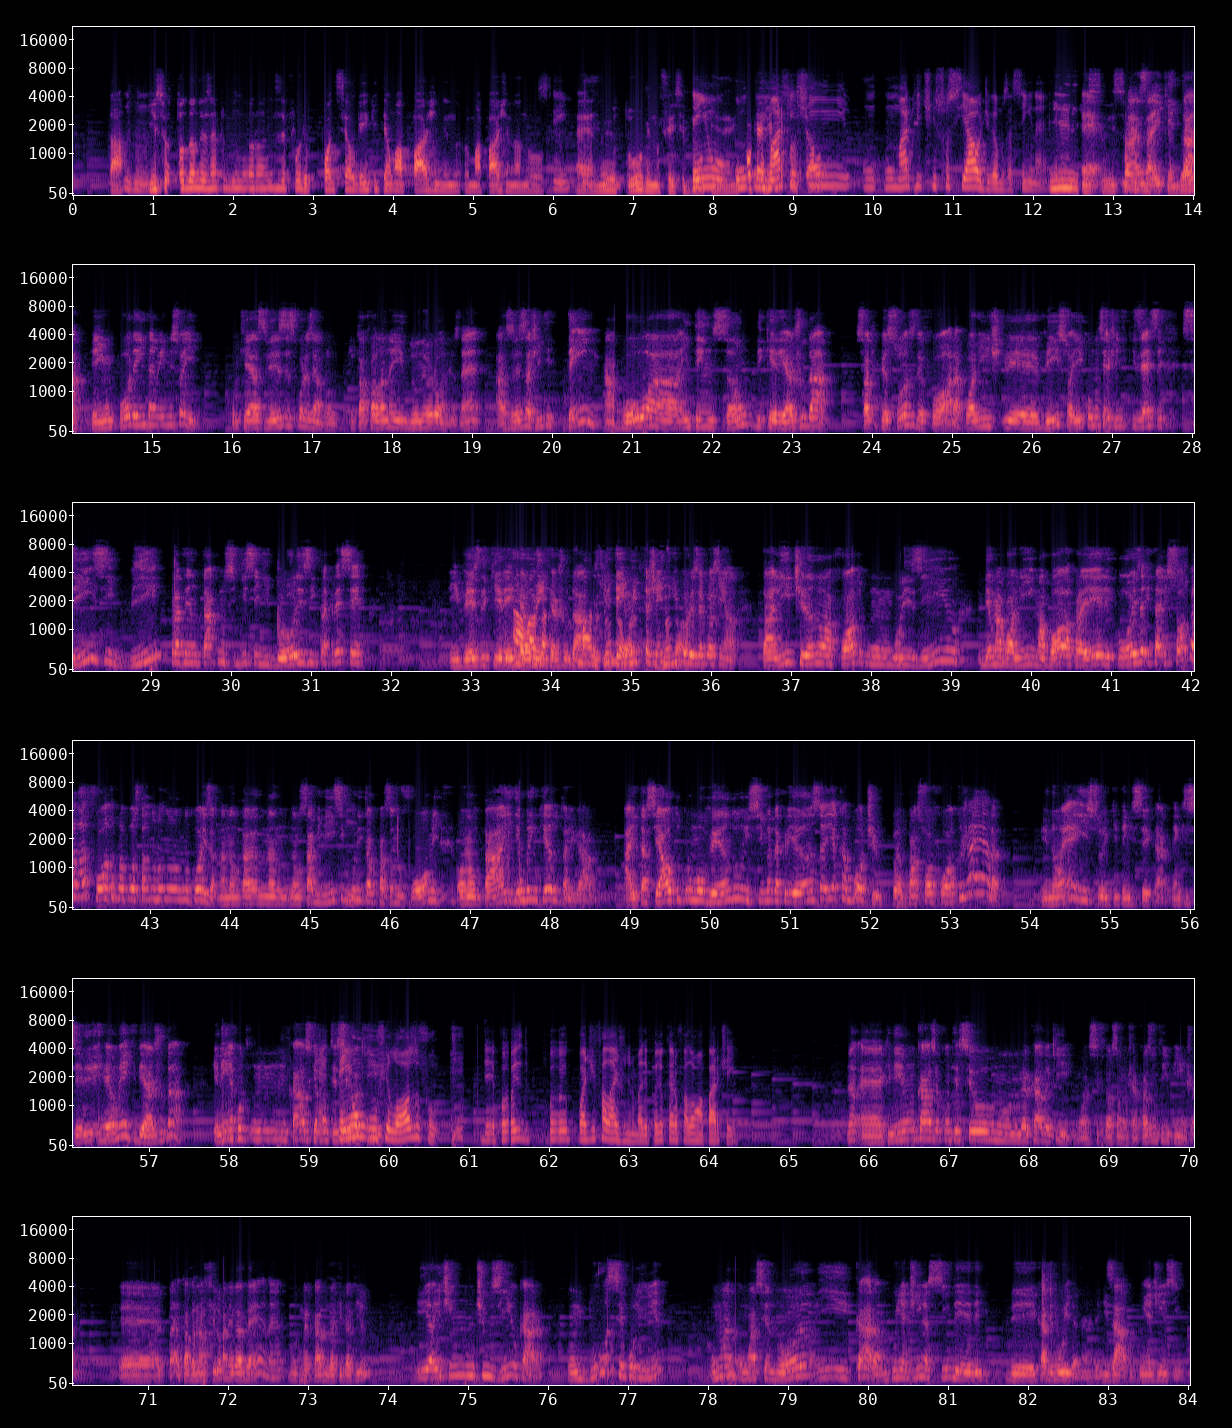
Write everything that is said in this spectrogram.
Tá? Uhum. Isso eu estou dando exemplo do Neurônios de Fúria. Pode ser alguém que tem uma página, uma página no, é, no YouTube, no Facebook, tem um, um, um marketing, social. Um, um, marketing social, digamos assim, né? Isso, é, isso Mas aí, aí que entendeu? tá. Tem um porém também nisso aí. Porque às vezes, por exemplo, tu tá falando aí do neurônios, né? Às vezes a gente tem a boa intenção de querer ajudar. Só que pessoas de fora podem é, ver isso aí como se a gente quisesse se exibir para tentar conseguir seguidores e para crescer. Em vez de querer ah, realmente mas, ajudar. Mas, Porque tem muita gente que, por exemplo, assim, ó, tá ali tirando uma foto com um gurizinho, deu uma bolinha, uma bola para ele, coisa, e tá ali só pela foto para postar no, no, no, coisa. Mas não, tá, não, não sabe nem se o guri tá passando fome ou não tá, e deu um brinquedo, tá ligado? Aí tá se autopromovendo em cima da criança e acabou, tipo, passou a foto, já era. E não é isso que tem que ser, cara. Tem que ser realmente de ajudar. Que nem um caso que aconteceu Tem um, aqui. um filósofo depois, pode falar, Júnior, mas depois eu quero falar uma parte aí. Não, é que nem um caso aconteceu no, no mercado aqui, uma situação já faz um tempinho já. É, tá, eu tava na fila com a nega véia, né, no mercado daqui da vila, e aí tinha um tiozinho, cara, com duas cebolinhas, uma, uma cenoura e, cara, um punhadinho assim de, de, de carne moída, né, de guisado, um punhadinho assim.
